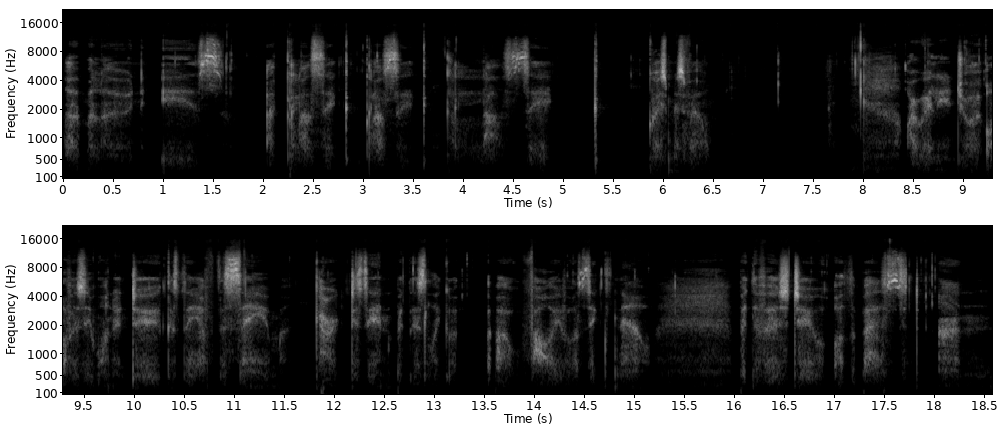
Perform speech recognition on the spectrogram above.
Home Alone is a classic, classic, classic Christmas film. I really enjoy obviously 1 and 2 because they have the same characters in, but there's like about 5 or 6 now. But the first two are the best, and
